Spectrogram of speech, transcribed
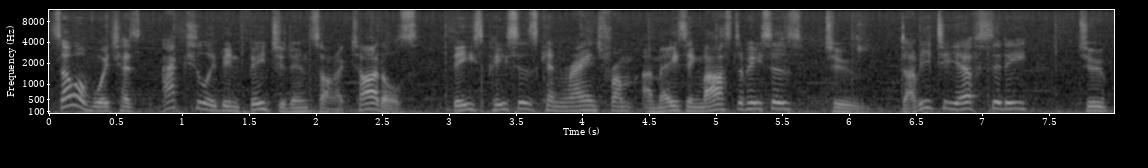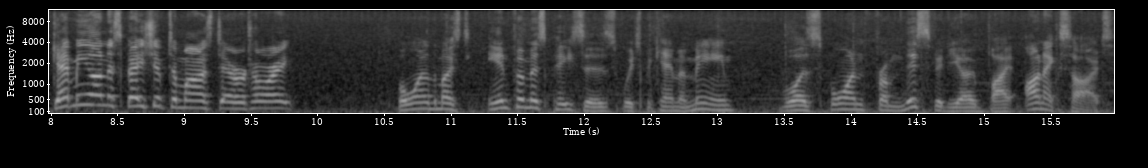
some of which has actually been featured in Sonic titles. These pieces can range from amazing masterpieces to WTF City to Get Me on a Spaceship to Mars Territory. But one of the most infamous pieces, which became a meme, was spawned from this video by Onyx Heart,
